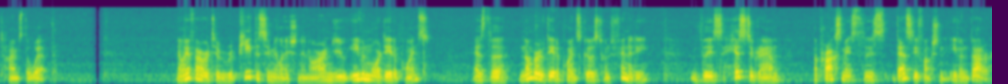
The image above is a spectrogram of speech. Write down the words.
times the width. Now if I were to repeat the simulation in R and do even more data points, as the number of data points goes to infinity, this histogram approximates this density function even better.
